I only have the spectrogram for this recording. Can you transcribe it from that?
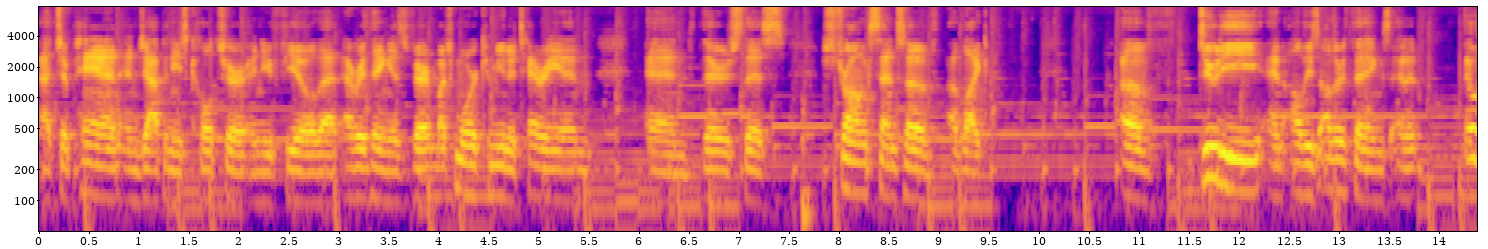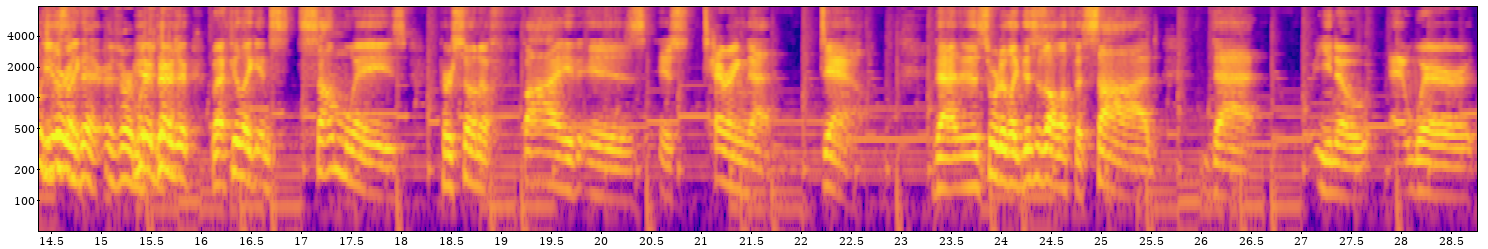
at Japan and Japanese culture, and you feel that everything is very much more communitarian, and there's this strong sense of of like of duty and all these other things, and it, it was feels very like there. It was very much yeah, there. But I feel like in some ways, Persona Five is is tearing that down. That is sort of like this is all a facade that you know eh, where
